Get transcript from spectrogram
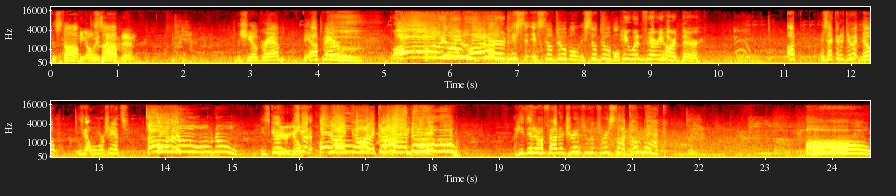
the stomp, He always the has stomp, been. the shield grab, the up air. Oh, he went hard! It's, it's still doable. It's still doable. He went very hard there. Up. Is that going to do it? No. He's got one more chance. Oh, no! Oh, no! He's good. There you He's go. good. Oh Yo, my god! I can't believe he no! did it. He did it on Fountain of Dreams with a three-stock comeback. Oh,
